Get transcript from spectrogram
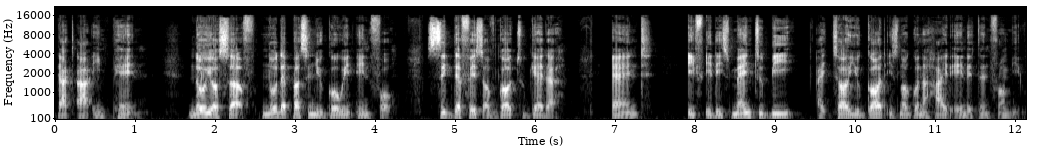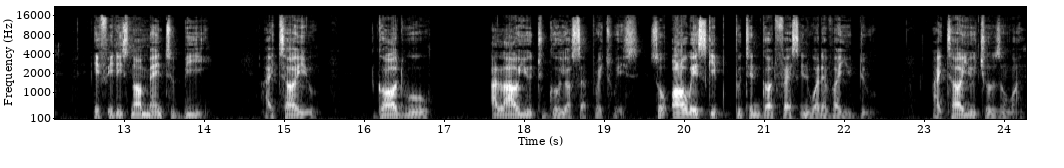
that are in pain. Know yourself, know the person you're going in for. Seek the face of God together. And if it is meant to be, I tell you, God is not going to hide anything from you. If it is not meant to be, I tell you, God will allow you to go your separate ways. So always keep putting God first in whatever you do. I tell you, chosen one.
